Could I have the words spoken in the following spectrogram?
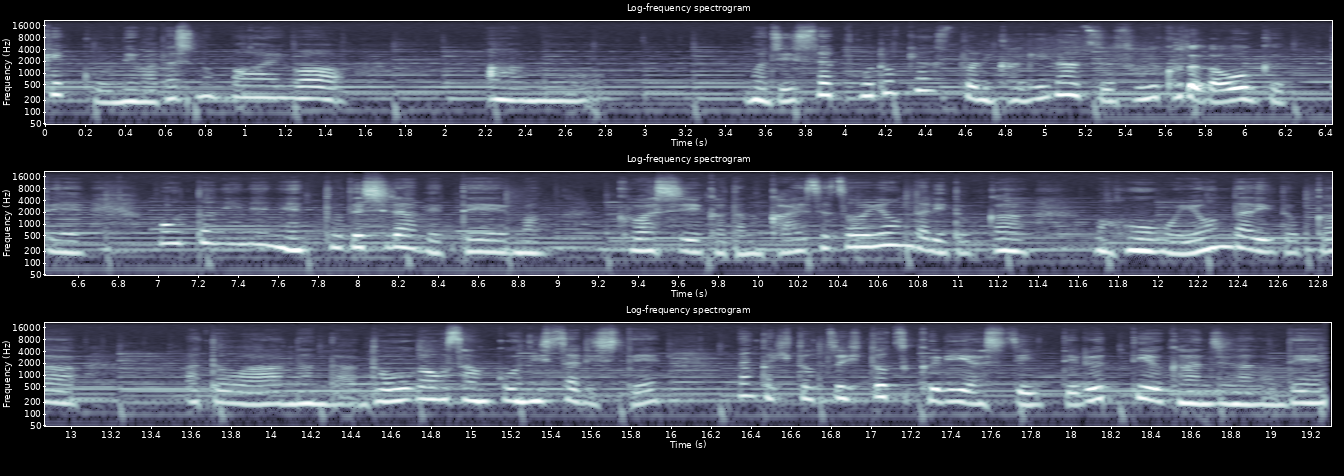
う結構ね私の場合はあのまあ、実際ポッドキャストに限らずそういうことが多くって本当にねネットで調べて、まあ、詳しい方の解説を読んだりとか、まあ、本を読んだりとかあとはなんだ動画を参考にしたりしてなんか一つ一つクリアしていってるっていう感じなので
